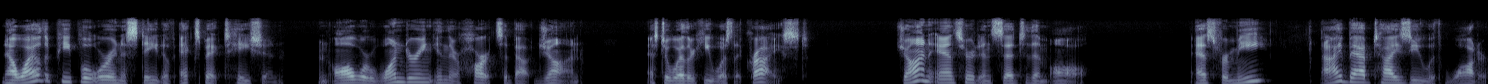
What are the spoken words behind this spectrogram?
Now, while the people were in a state of expectation, and all were wondering in their hearts about John, as to whether he was the Christ, John answered and said to them all, As for me, I baptize you with water,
